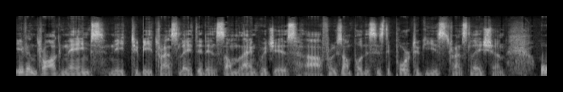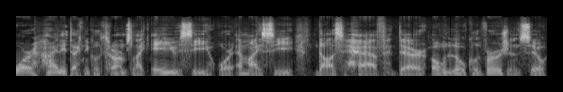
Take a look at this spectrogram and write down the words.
even drug names need to be translated in some languages. Uh, for example, this is the Portuguese translation, or highly technical terms like AUC or MIC does have their own local version. So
